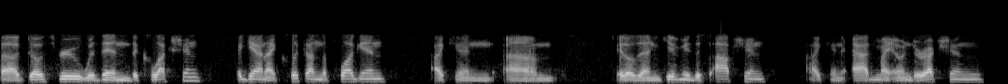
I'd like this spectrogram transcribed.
uh, go through within the collection. Again, I click on the plugin. I can, um, it'll then give me this option. I can add my own directions.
